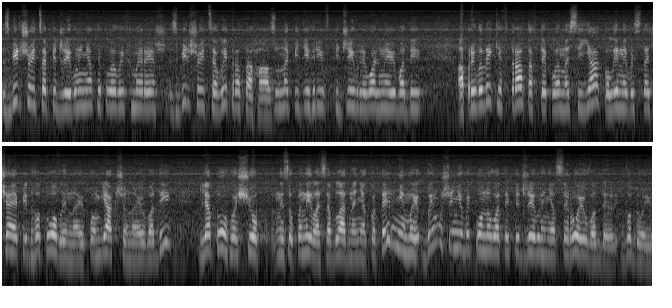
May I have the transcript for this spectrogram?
збільшується підживлення теплових мереж, збільшується витрата газу на підігрів підживлювальної води. А при великих втратах теплоносія, коли не вистачає підготовленої пом'якшеної води, для того, щоб не зупинилося обладнання котельні, ми вимушені виконувати підживлення сирою водою.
